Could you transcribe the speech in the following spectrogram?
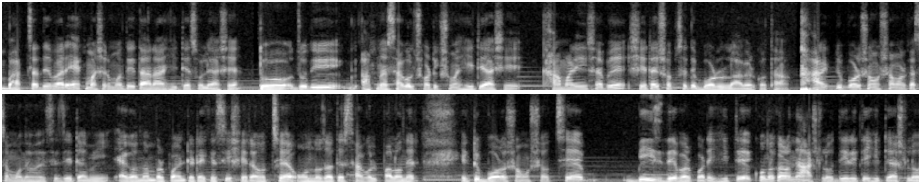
বাচ্চা দেবার এক মাসের মধ্যেই তারা হিটে চলে আসে। তো যদি আপনার ছাগল সঠিক সময় হিটে আসে, খামারি হিসাবে সেটাই সবচেয়ে বড় লাভের কথা। আরেকটি বড় সমস্যা আমার কাছে মনে হয়েছে, যেটা আমি এগারো নম্বর পয়েন্টে রেখেছি, সেটা হচ্ছে অন্য জাতের ছাগল পালনের একটি বড় সমস্যা হচ্ছে বীজ দেবার পরে হিটে, কোনো কারণে আসলো, দেরিতে হিটে আসলো,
